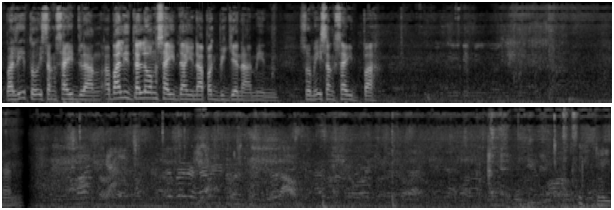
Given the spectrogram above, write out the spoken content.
Bali ito, isang side lang. Ah, bali dalawang side na yung napagbigyan namin. So may isang side pa. Todo el...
